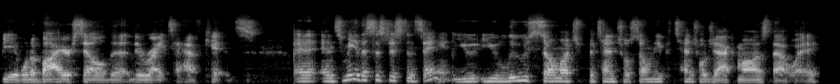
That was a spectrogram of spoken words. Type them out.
be able to buy or sell the, the right to have kids. And, and, to me, this is just insane. You you lose so much potential, so many potential Jack Ma's that way,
